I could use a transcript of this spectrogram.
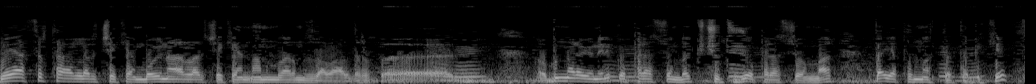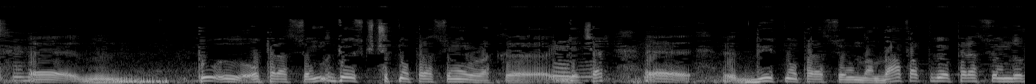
veya sırt ağrıları çeken, boyun ağrıları çeken hanımlarımız da vardır. Ee, Bunlara yönelik operasyonda küçültücü operasyonlar da yapılmakta tabii ki. Ee, bu operasyon göğüs küçültme operasyonu olarak e, geçer. Ee, büyütme operasyonundan daha farklı bir operasyondur.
